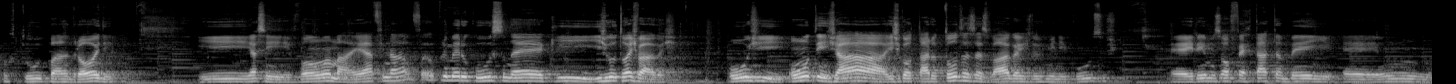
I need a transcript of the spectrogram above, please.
por tudo, para Android, e assim, vão amar. É, afinal, foi o primeiro curso né, que esgotou as vagas. Hoje, ontem já esgotaram todas as vagas dos minicursos. É, iremos ofertar também é, um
